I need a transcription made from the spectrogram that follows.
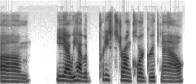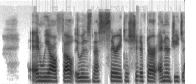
Um, yeah, we have a pretty strong core group now. And we all felt it was necessary to shift our energy to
